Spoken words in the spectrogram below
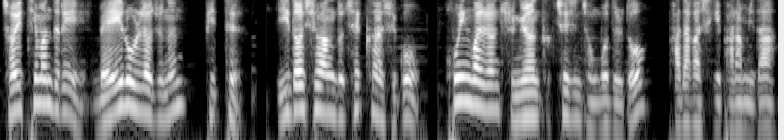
저희 팀원들이 매일 올려주는 비트, 이더 시황도 체크하시고 코인 관련 중요한 극최신 정보들도 받아가시기 바랍니다.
